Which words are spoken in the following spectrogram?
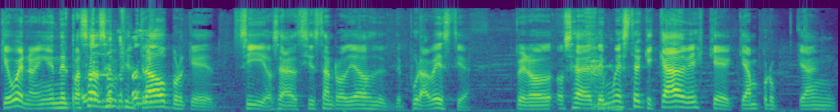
que bueno, en, el pasado se han filtrado porque sí, o sea, sí están rodeados de, pura bestia. Pero, o sea, demuestra que cada vez que, que, han, que, han,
